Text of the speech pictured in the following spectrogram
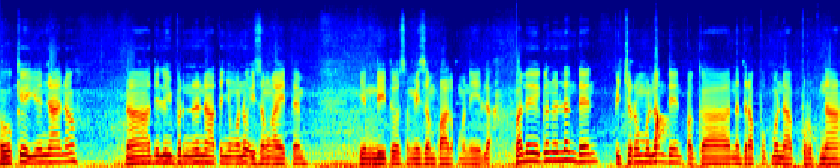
Okay, yun nga no. Na-deliver na natin yung ano, isang item. Yun dito sa may Sampaloc, Manila. Bale, ganun lang din. Picture mo lang din pagka na-drop off mo na proof na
